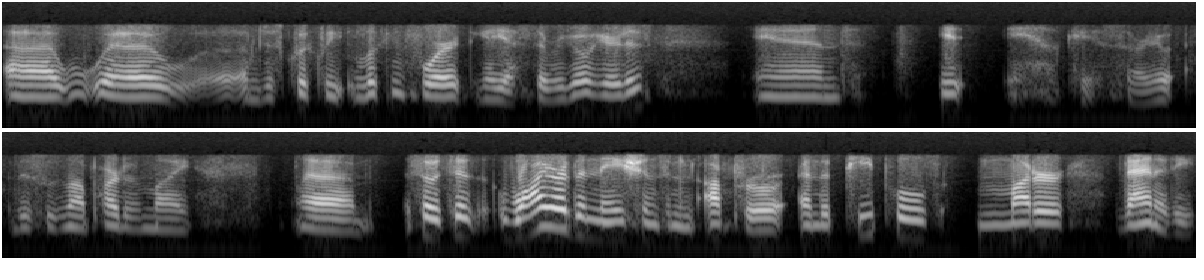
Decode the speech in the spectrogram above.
uh, uh, I'm just quickly looking for it. Yeah, yes, there we go. Here it is. And it, okay, sorry, this was not part of my. Um, so it says, Why are the nations in an uproar and the peoples mutter vanity?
